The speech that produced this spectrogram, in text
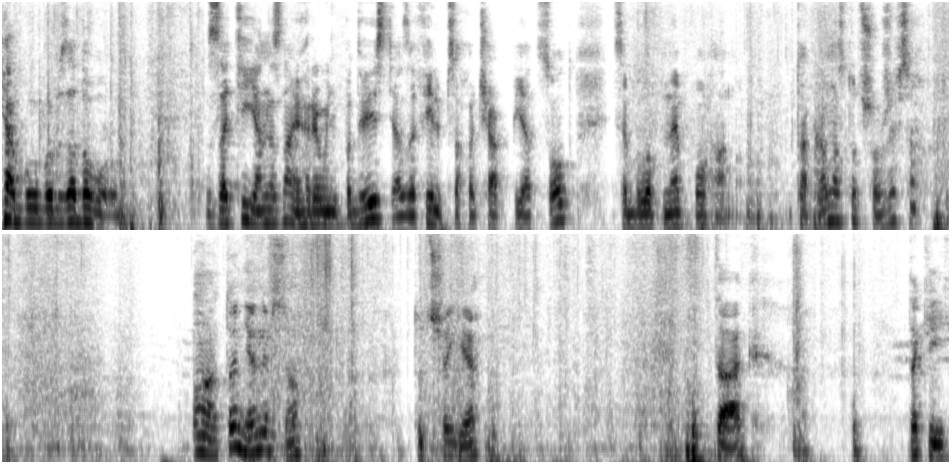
я був би задоволений. За ті, я не знаю, гривень по 200, а за Філіпса хоча б 500, це було б непогано. Так, а у нас тут що, вже все? А, то ні, не все. Тут ще є. Так. Такий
